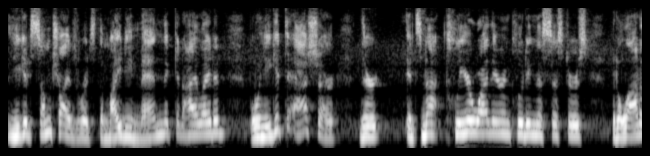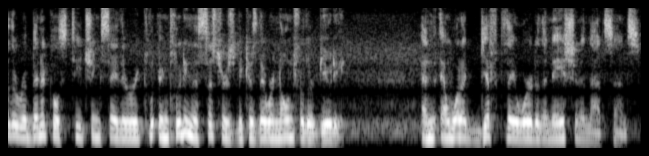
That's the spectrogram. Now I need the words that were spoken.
you get some tribes where it's the mighty men that get highlighted, but when you get to Asher, they're it's not clear why they're including the sisters, but a lot of the rabbinical teachings say they were including the sisters because they were known for their beauty and, and what a gift they were to the nation in that sense.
